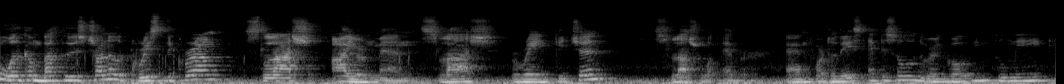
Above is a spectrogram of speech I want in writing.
welcome back to this channel, Chris the Crown slash Ironman slash Rain Kitchen slash whatever. And for today's episode, we're going to make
